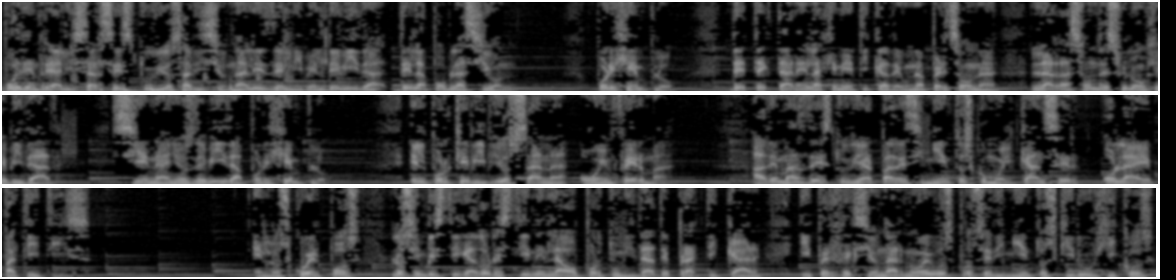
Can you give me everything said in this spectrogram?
pueden realizarse estudios adicionales del nivel de vida de la población. Por ejemplo, detectar en la genética de una persona la razón de su longevidad, 100 años de vida, por ejemplo, el por qué vivió sana o enferma, además de estudiar padecimientos como el cáncer o la hepatitis. En los cuerpos, los investigadores tienen la oportunidad de practicar y perfeccionar nuevos procedimientos quirúrgicos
